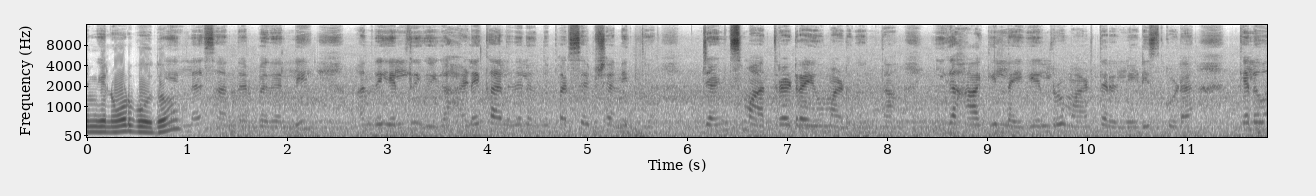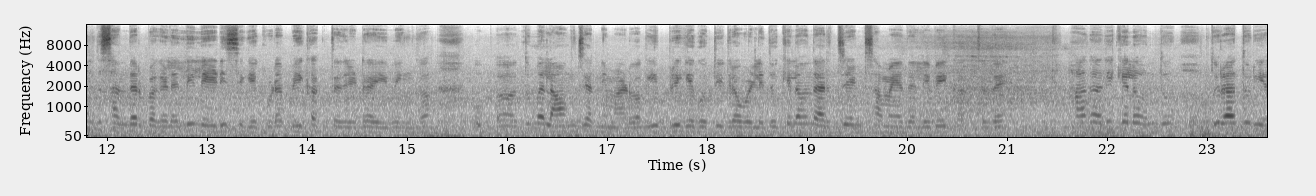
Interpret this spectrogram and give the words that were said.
ನಿಮಗೆ ನೋಡ್ಬೋದು. ಎಲ್ಲ ಸಂದರ್ಭದಲ್ಲಿ ಅಂದರೆ ಎಲ್ರಿಗೂ ಈಗ ಹಳೆ ಕಾಲದಲ್ಲಿ ಒಂದು ಪರ್ಸೆಪ್ಷನ್ ಇತ್ತು. ಜೆಂಟ್ಸ್ ಮಾತ್ರ ಡ್ರೈವ್ ಮಾಡೋದು ಅಂತ. ಈಗ ಹಾಗಿಲ್ಲ, ಈಗ ಎಲ್ಲರೂ ಮಾಡ್ತಾರೆ ಲೇಡೀಸ್ ಕೂಡ. ಕೆಲವೊಂದು ಸಂದರ್ಭಗಳಲ್ಲಿ ಲೇಡೀಸಿಗೆ ಕೂಡ ಬೇಕಾಗ್ತದೆ ಡ್ರೈವಿಂಗ್ ತುಂಬ ಲಾಂಗ್ ಜರ್ನಿ ಮಾಡುವಾಗ ಇಬ್ಬರಿಗೆ ಗೊತ್ತಿದ್ರೆ ಒಳ್ಳೆಯದು ಕೆಲವೊಂದು ಅರ್ಜೆಂಟ್ ಸಮಯದಲ್ಲಿ ಬೇಕಾಗ್ತದೆ. ಹಾಗಾಗಿ ಕೆಲವೊಂದು ತುರಾತುರಿಯ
